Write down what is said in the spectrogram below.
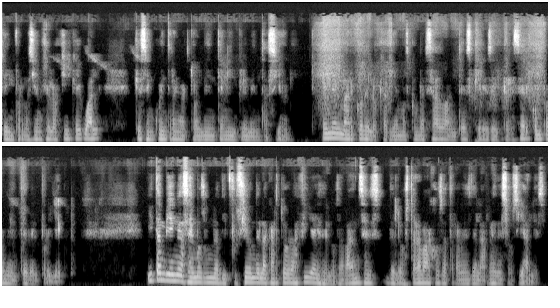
de información geológica igual que se encuentran actualmente en implementación en el marco de lo que habíamos conversado antes, que es el tercer componente del proyecto. Y también hacemos una difusión de la cartografía y de los avances de los trabajos a través de las redes sociales,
